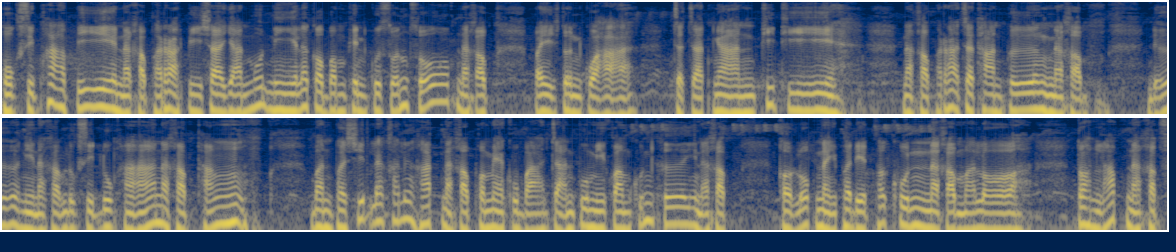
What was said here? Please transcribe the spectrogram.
65 ปีนะครับ พระราชปีชายานมุนีแล้วก็บำเพ็ญกุศลศพนะครับ ไปจนกว่า จะจัดงานพิธีนะครับพระราชทานเพลิงนะครับ เด้อนี่นะครับลูกศิษย์ลูกหานะครับ ทั้งบรรพชิตและข้าลือหัดนะครับพ่อแม่ครูบาอาจารย์ผู้มีความคุ้นเคยนะครับเคารพในพระเดชพระคุณนะครับ มารอต้อนรับนะครับส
